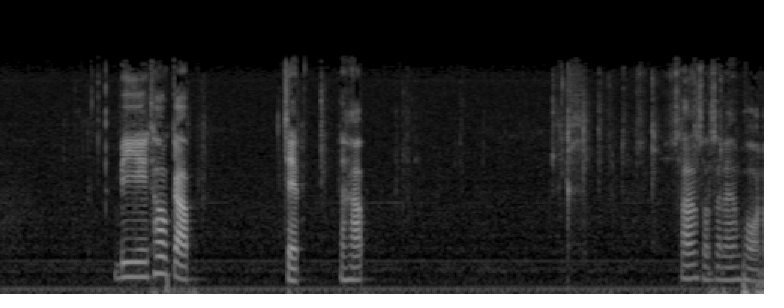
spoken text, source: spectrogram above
5 b เท่ากับ 7 นะครับ สร้างส่วนแสดงผล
